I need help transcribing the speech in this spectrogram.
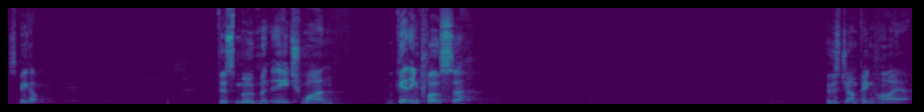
Speak up. There's movement in each one. We're getting closer. Who's jumping higher?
